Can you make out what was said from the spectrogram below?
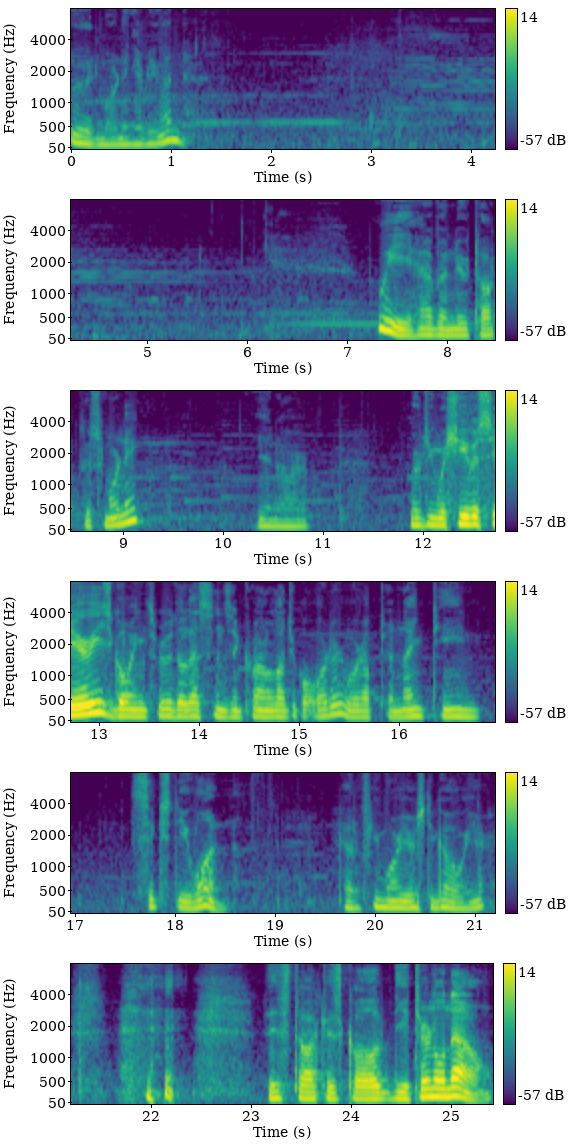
Good morning, everyone. We have a new talk this morning in our Merging with Siva series, going through the lessons in chronological order. We're up to 1961. Got a few more years to go here. this talk is called The Eternal Now,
